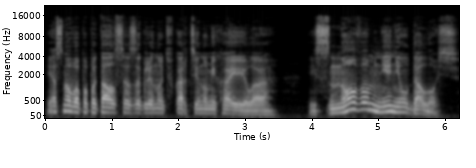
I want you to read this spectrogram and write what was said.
Я снова попытался заглянуть в картину Михаила, и снова мне не удалось.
